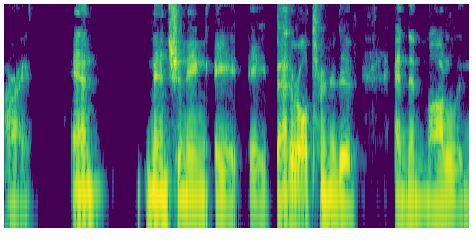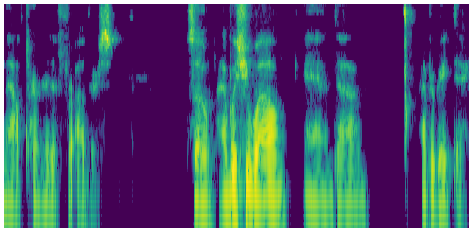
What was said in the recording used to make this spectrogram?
All right. And mentioning a, a better alternative and then modeling the alternative for others. So I wish you well and um, have a great day.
